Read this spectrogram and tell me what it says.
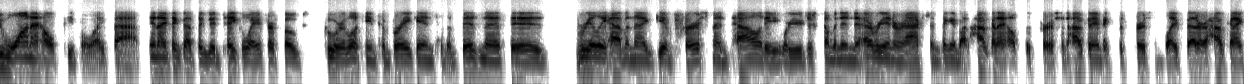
you want to help people like that. And I think that's a good takeaway for folks who are looking to break into the business is really having that give first mentality where you're just coming into every interaction thinking about how can I help this person? How can I make this person's life better? How can I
